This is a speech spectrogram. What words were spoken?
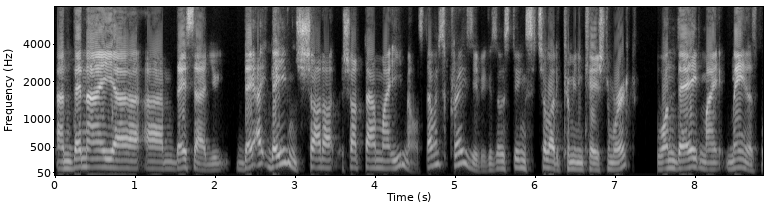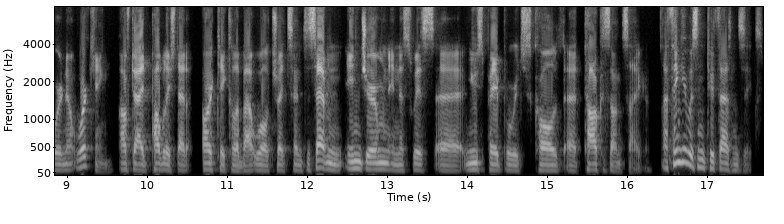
And then I, uh, um, they said you, they, they even shut out, shut down my emails. That was crazy because I was doing such a lot of communication work one day my mails were not working after I'd published that article about World Trade Center 7 in German in a Swiss uh, newspaper, which is called uh, Tages-Anzeiger. I think it was in 2006.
